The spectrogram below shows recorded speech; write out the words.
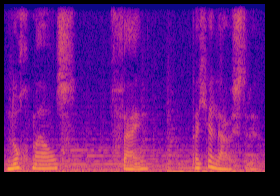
Nogmaals, fijn dat je luisterde.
